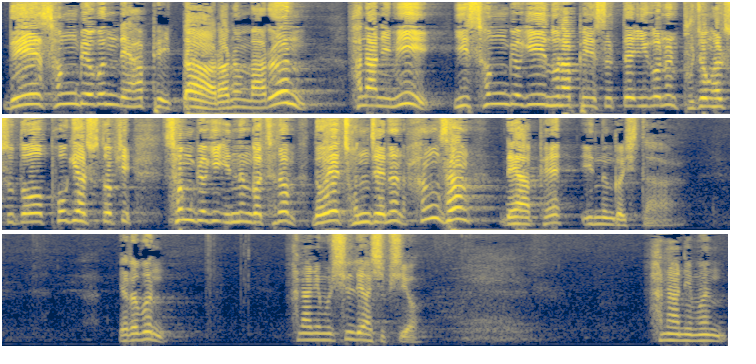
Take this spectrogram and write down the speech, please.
내 성벽은 내 앞에 있다라는 말은 하나님이 이 성벽이 눈앞에 있을 때 이거는 부정할 수도 포기할 수도 없이 성벽이 있는 것처럼 너의 존재는 항상 내 앞에 있는 것이다. 여러분, 하나님을 신뢰하십시오. 하나님은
